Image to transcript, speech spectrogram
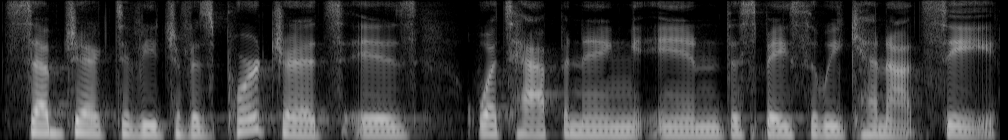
subject of each of his portraits is what's happening in the space that we cannot see.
